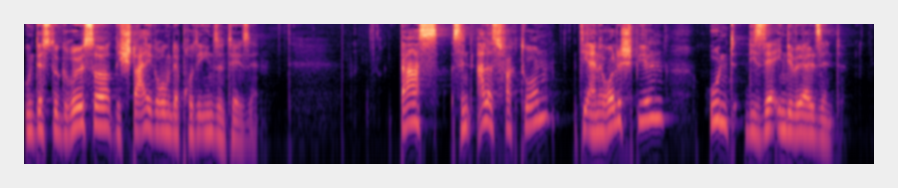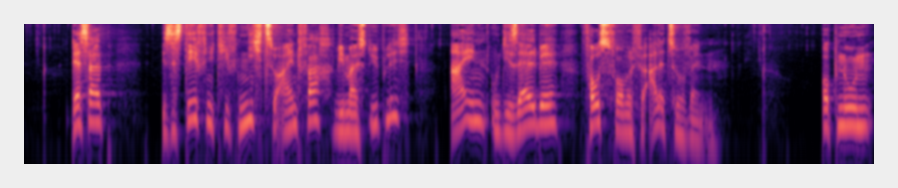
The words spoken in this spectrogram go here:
und desto größer die Steigerung der Proteinsynthese. Das sind alles Faktoren, die eine Rolle spielen und die sehr individuell sind. Deshalb ist es definitiv nicht so einfach, wie meist üblich, ein und dieselbe Faustformel für alle zu verwenden. Ob nun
